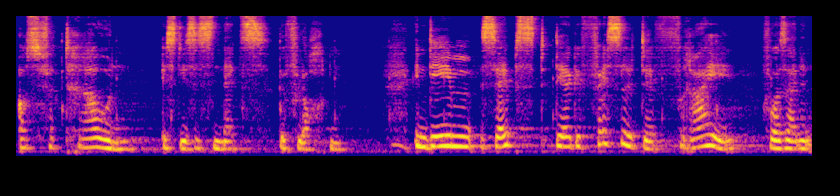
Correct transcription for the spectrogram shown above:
Aus Vertrauen ist dieses Netz geflochten, in dem selbst der Gefesselte frei vor seinen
